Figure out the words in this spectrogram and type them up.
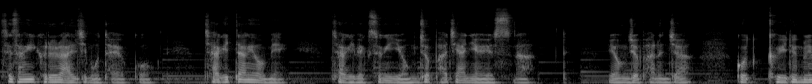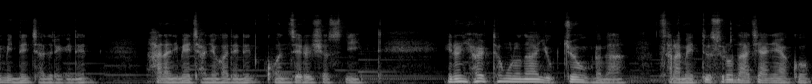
세상이 그를 알지 못하였고 자기 땅에 오매 자기 백성이 영접하지 아니하였으나 영접하는 자 곧 그 이름을 믿는 자들에게는 하나님의 자녀가 되는 권세를 주셨으니 이는 혈통으로나 육종으로나 사람의 뜻으로 나지 아니하고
